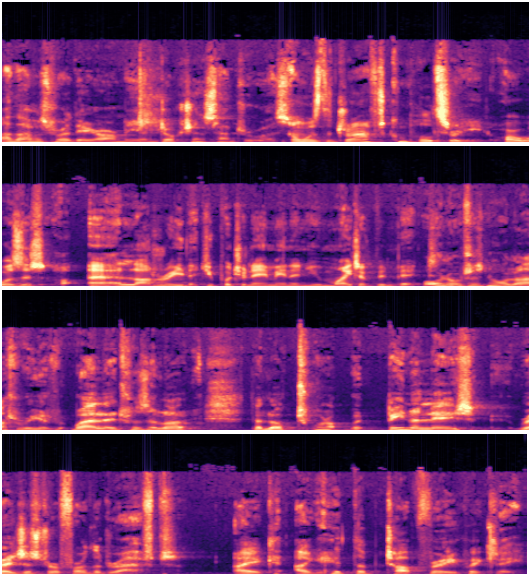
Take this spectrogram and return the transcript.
And that was where the Army Induction Centre was. And was the draft compulsory, or was it a, lottery that you put your name in and you might have been picked? Oh no, it was no lottery. Well, it was a lot. The luck, being a late register for the draft, I, I hit the top very quickly.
